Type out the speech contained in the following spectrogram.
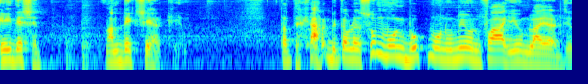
এই দেশে আমি দেখছি আর কি। তাদেরকে আরবিতে বলে সুমুন বুকমুন উমিউন ফা হিউম লায়ার জিউ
